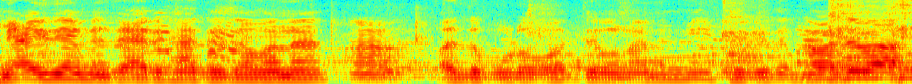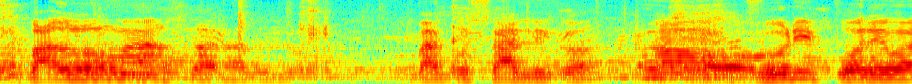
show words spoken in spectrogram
म्याग्दियामा जाएर खाएको जमाना। अहिले त बुढो भयो त्यो हुनाले मिठो के त्यो बाघको सालीको जोडी परेवा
